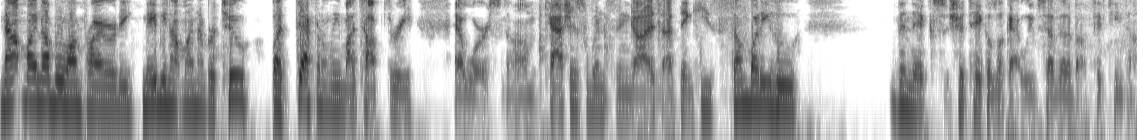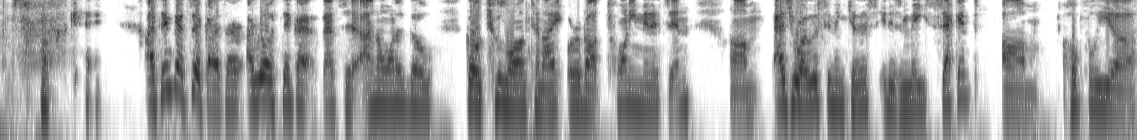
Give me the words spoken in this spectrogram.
Not my number one priority, maybe not my number two, but definitely my top three at worst. Um, Cassius Winston, guys, I think he's somebody who the Knicks should take a look at. We've said that about 15 times. okay. I think that's it, guys. I, I really think I, that's it. I don't want to go go too long tonight. We're about 20 minutes in. Um, as you are listening to this, it is May 2nd. Um, hopefully, uh,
